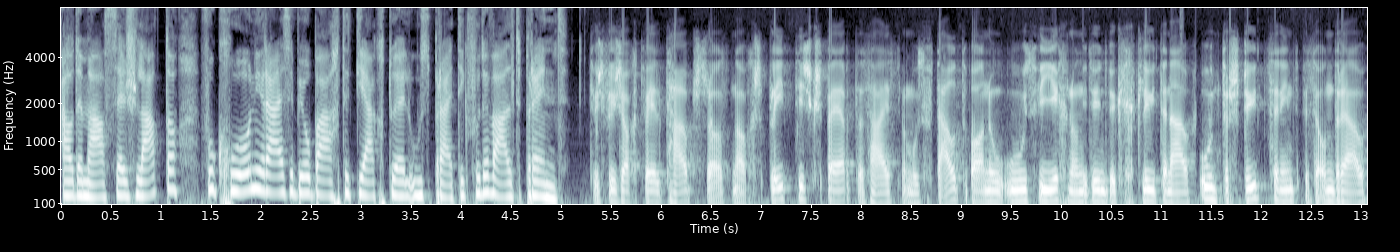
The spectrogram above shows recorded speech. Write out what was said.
Auch der Marcel Schlatter von Kuoni Reise beobachtet die aktuelle Ausbreitung der Waldbrände. Zum Beispiel ist aktuell die Hauptstraße nach Split ist gesperrt. Das heisst, man muss auf die Autobahn ausweichen und wir wirklich die Leute auch unterstützen, insbesondere auch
